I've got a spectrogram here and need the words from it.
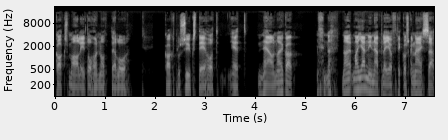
kaksi maalia tuohon otteluun, 2 plus 1 tehot. Nämä on aika, nämä on jänniä nämä playoffit, koska näissä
